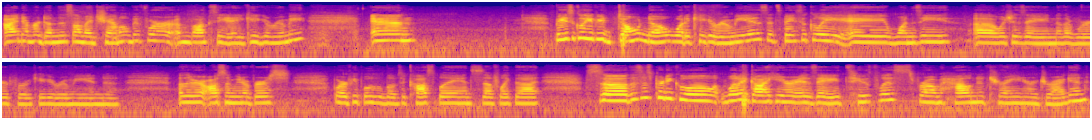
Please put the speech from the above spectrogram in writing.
I never done this on my channel before unboxing a Kigurumi. And basically if you don't know what a Kigurumi is, it's basically a onesie, uh, which is a, another word for Kigurumi in the other awesome universe for people who love to cosplay and stuff like that. So this is pretty cool. What I got here is a Toothless from How to Train Your Dragon.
